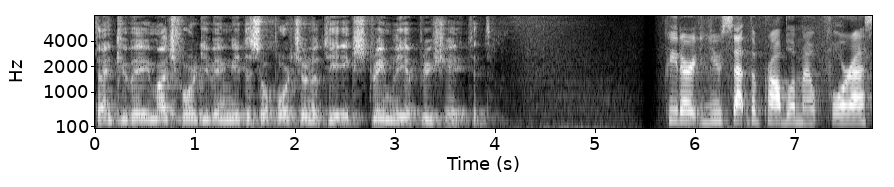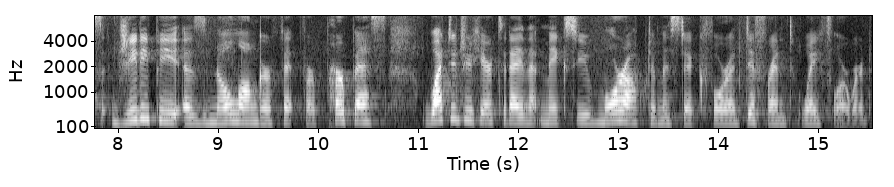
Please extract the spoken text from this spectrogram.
Thank you very much for giving me this opportunity. Extremely appreciated. Peter, you set the problem out for us. GDP is no longer fit for purpose. What did you hear today that makes you more optimistic for a different way forward?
